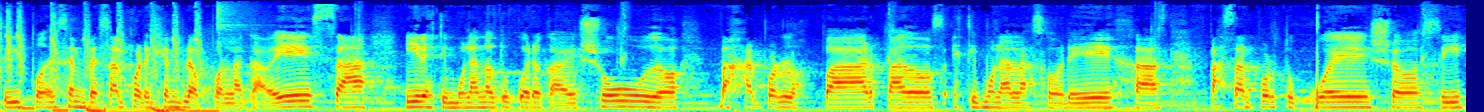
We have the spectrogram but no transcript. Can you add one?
¿sí? Podés empezar, por ejemplo, por la cabeza, ir estimulando tu cuero cabelludo, bajar por los párpados, estimular las orejas, pasar por tu cuello, ¿sí?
